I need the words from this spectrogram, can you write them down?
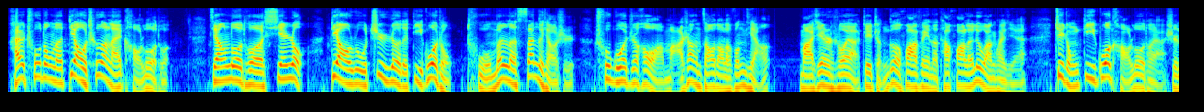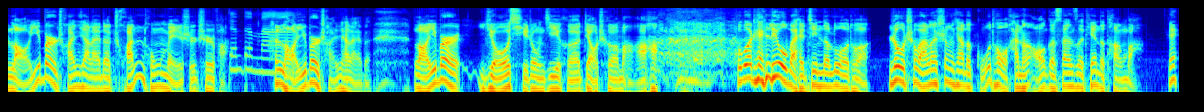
还出动了吊车来烤骆驼，将骆驼鲜肉吊入炙热的地锅中，土焖了三个小时。出锅之后啊，马上遭到了疯抢。马先生说呀，这整个花费呢，他花了六万块钱。这种地锅烤骆驼呀，是老一辈儿传下来的传统美食吃法。真的吗？老一辈儿传下来的，老一辈儿有起重机和吊车吗？啊！不过这六百斤的骆驼肉吃完了，剩下的骨头还能熬个三四天的汤吧？哎，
